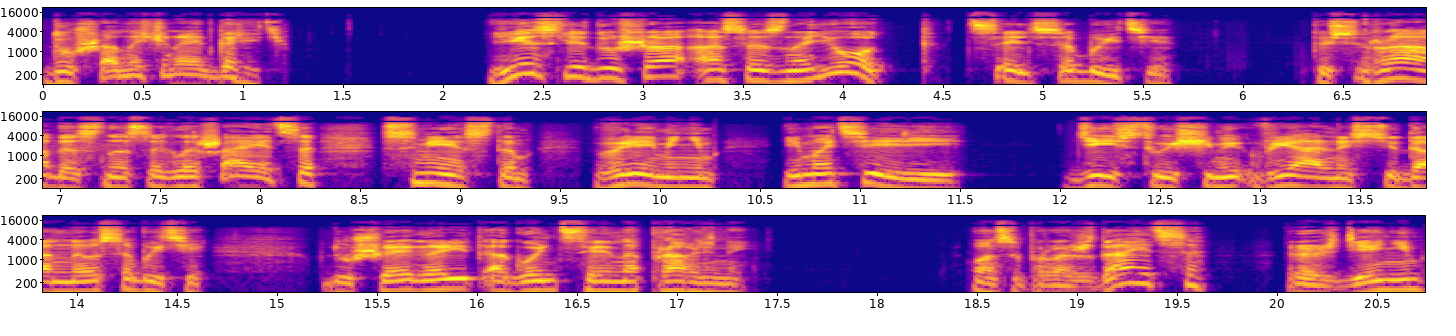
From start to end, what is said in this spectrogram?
душа начинает гореть. Если душа осознает цель события, то есть радостно соглашается с местом, временем и материей, действующими в реальности данного события, в душе горит огонь целенаправленный. Он сопровождается рождением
